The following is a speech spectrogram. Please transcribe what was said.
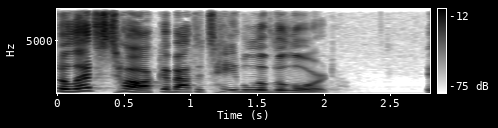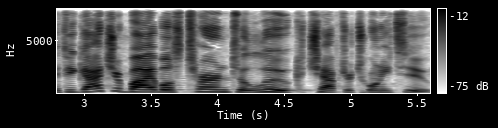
So let's talk about the table of the Lord. If you got your Bibles, turn to Luke chapter 22. You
